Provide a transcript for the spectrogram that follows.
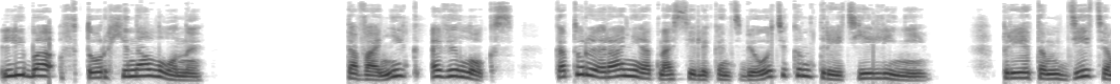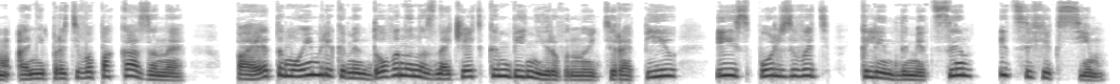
либо вторхинолоны, таваник, авилокс, которые ранее относили к антибиотикам третьей линии. При этом детям они противопоказаны, Поэтому им рекомендовано назначать комбинированную терапию и использовать клиндамицин и цификсим.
